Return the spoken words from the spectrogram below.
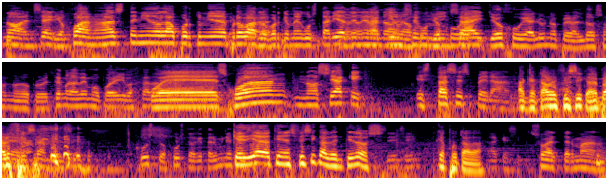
No, en serio, Juan, has tenido la oportunidad de probarlo porque me gustaría No, no, tener no, aquí no, un no, segundo yo jugué, insight. Yo jugué al 1, pero al 2 aún no lo probé. Tengo la demo por ahí bajada. Pues Juan, no sé a qué estás esperando. A que acabe física, me Termine parece. el examen, sí. Justo, justo, que termine ¿Qué física. día lo tienes física? ¿El 22? Sí, sí. Qué putada. Ah, que sí. Suerte, hermano.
